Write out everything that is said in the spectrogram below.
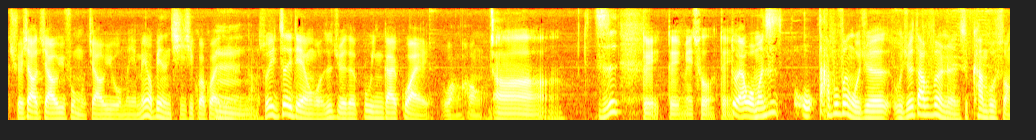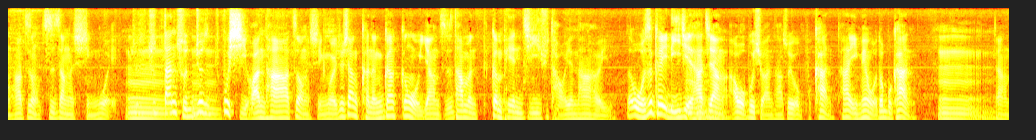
学校教育、父母教育，我们也没有变成奇奇怪怪的人啊。所以这一点我是觉得不应该怪网红哦，只是对对，没错，对对啊，我们是我大部分我觉得，我觉得大部分人是看不爽他这种智障的行为，就就单纯就是不喜欢他这种行为，就像可能跟跟我一样，只是他们更偏激去讨厌他而已。我是可以理解他这样啊，我不喜欢他，所以我不看他影片，我都不看，嗯，这样。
